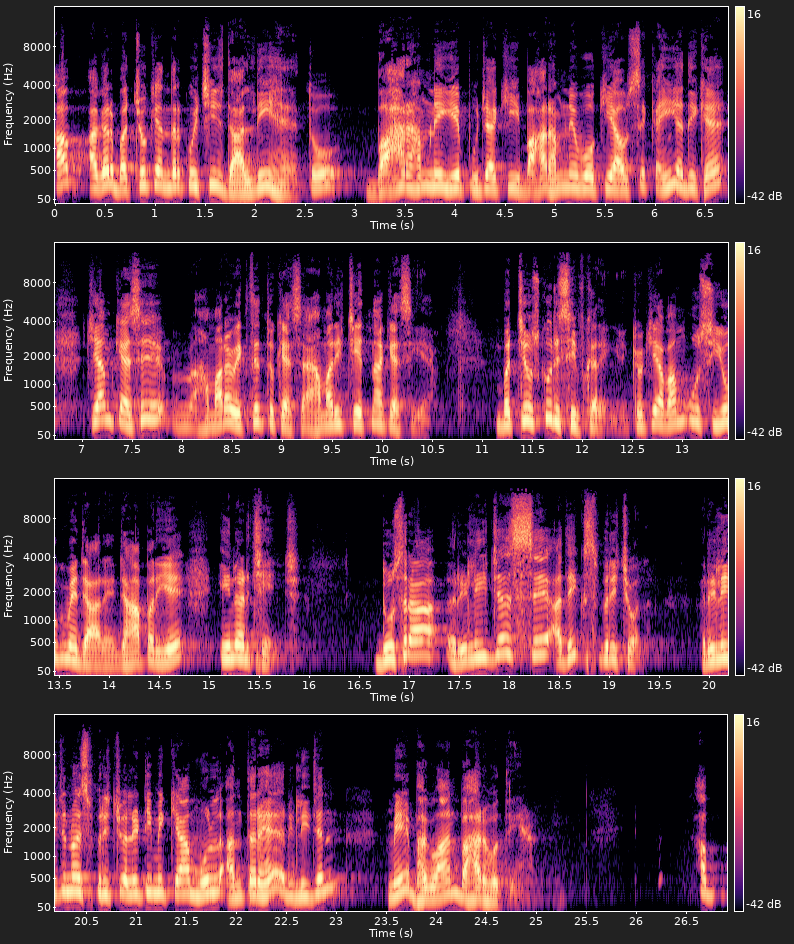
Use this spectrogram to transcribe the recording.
अब अगर बच्चों के अंदर कोई चीज़ डालनी है तो बाहर हमने ये पूजा की, बाहर हमने वो किया, उससे कहीं अधिक है कि हम कैसे, हमारा व्यक्तित्व तो कैसा है, हमारी चेतना कैसी है। बच्चे उसको रिसीव करेंगे, क्योंकि अब हम उस युग में जा रहे हैं जहाँ पर ये इनर चेंज दूसरा रिलीजियस से अधिक स्पिरिचुअल रिलीजन और स्पिरिचुअलिटी में क्या मूल अंतर है? रिलीजन में भगवान बाहर होते हैं। अब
